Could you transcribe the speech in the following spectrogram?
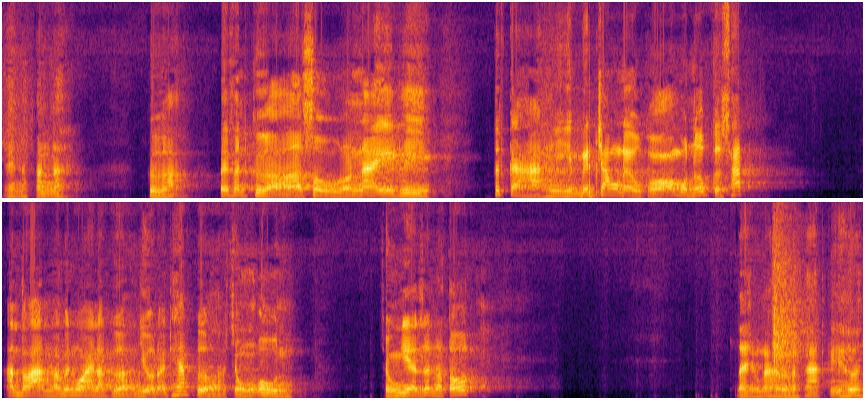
Đây là phần ờ, cửa. Về phần cửa sổ này thì tất cả thì bên trong đều có một lớp cửa sắt. An toàn và bên ngoài là cửa, nhựa lõi thép, cửa chống ồn chống nhiệt rất là tốt. Đây chúng ta quan sát kỹ hơn.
